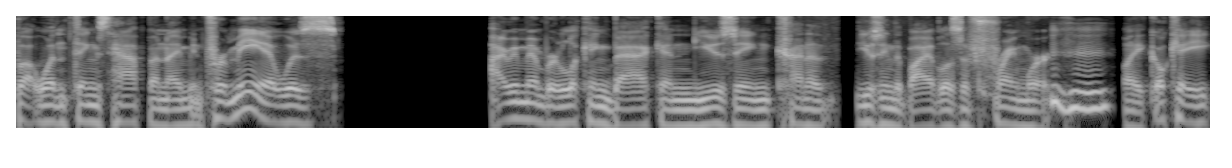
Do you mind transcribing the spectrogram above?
But when things happen, I mean, for me, it was. I remember looking back and using kind of using the Bible as a framework. Mhm. Like, okay,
